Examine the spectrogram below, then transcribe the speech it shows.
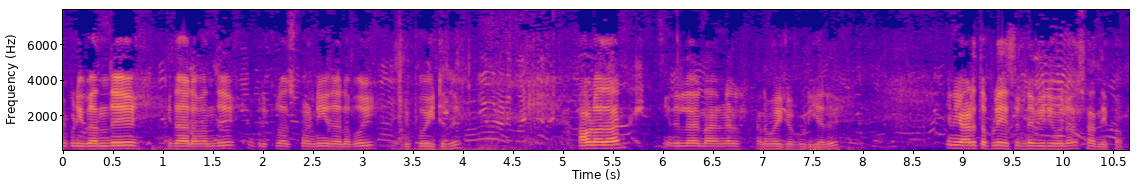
இப்படி வந்து இதால் வந்து இப்படி க்ளோஸ் பண்ணி இதால் போய் இப்படி போயிட்டுது. அவ்வளோதான் இதில் நாங்கள் அனுபவிக்கக்கூடியது. இனி அடுத்த பிளேஸ் இந்த வீடியோவில் சந்திப்போம்.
